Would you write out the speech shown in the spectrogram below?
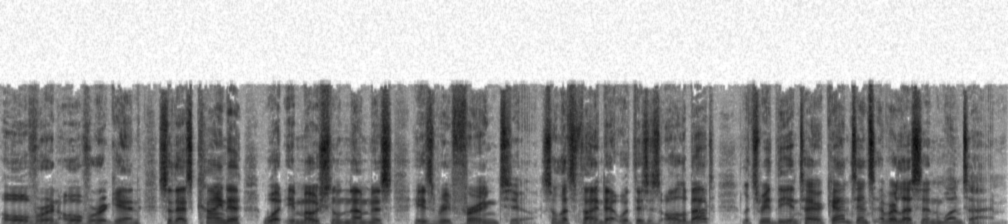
over and over again. So that's kind of what emotional numbness is referring to. So let's find out what this is all about. Let's read the entire contents of our lesson one time.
